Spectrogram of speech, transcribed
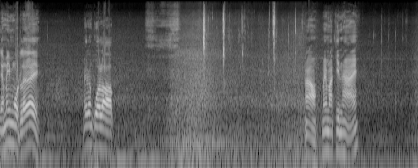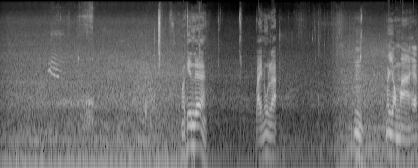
ยังไม่หมดเลย ไม่ต้องกลัวหรอกอ้าวไม่มากินหาย มากินเด้ไปนู่นละ อืม ไม่ยอมมาแฮะ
